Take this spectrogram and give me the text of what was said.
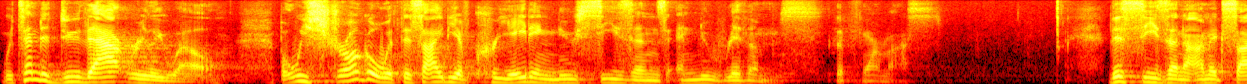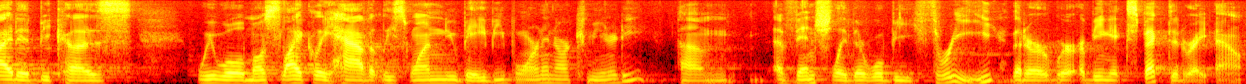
We tend to do that really well. But we struggle with this idea of creating new seasons and new rhythms that form us. This season, I'm excited because we will most likely have at least one new baby born in our community. Um, eventually, there will be three that are, are being expected right now.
